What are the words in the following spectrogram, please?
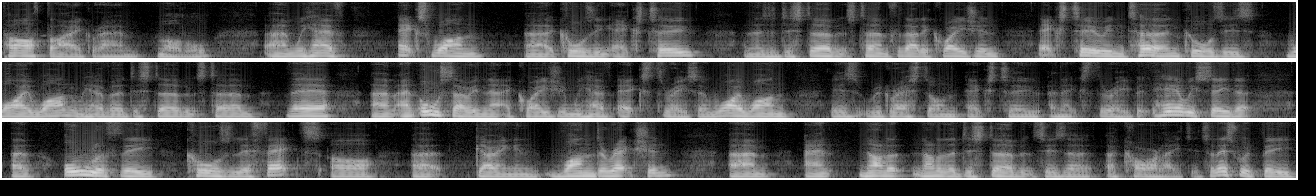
path diagram model. Um, we have x1 uh, causing x2 and there's a disturbance term for that equation. x2 in turn causes y1, we have a disturbance term there um, and also in that equation we have x3. So y1 is regressed on x2 and x3. But here we see that uh, all of the causal effects are uh, going in one direction um, and none of, none of the disturbances are, are correlated. So this would be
